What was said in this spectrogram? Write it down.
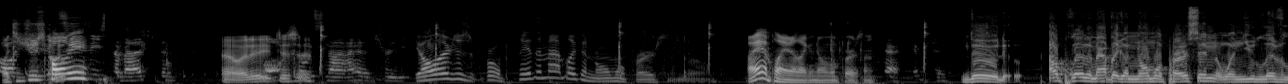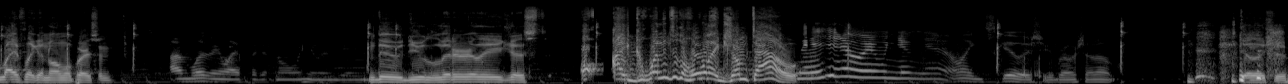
What Oh, did you just call me? easy, Sebastian. Oh, what did you Oh, just no, say? it's not. I had a treat. Y'all are just, bro, play the map like a normal person, bro. I am playing it like a normal person. Yeah, give me this. Dude, I'll play the map like a normal person when you live life like a normal person. I'm living life like a normal human being. Dude, you literally just. Oh, I g- went into the hole and I jumped out. Like skill issue, bro. Shut up. Skill issue.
